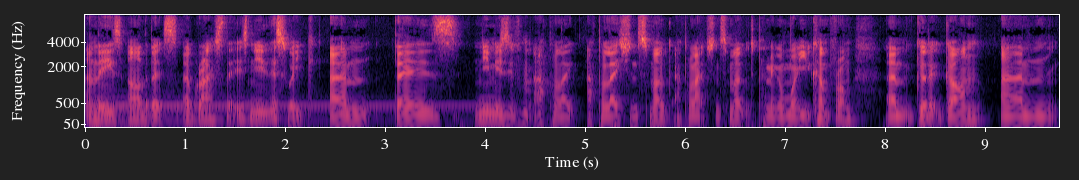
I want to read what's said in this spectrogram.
And these are the bits of grass that is new this week. Um, there's new music from Appala- Appalachian Smoke, Appalachian Smoke, depending on where you come from. Um, Good at Gone. Um,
